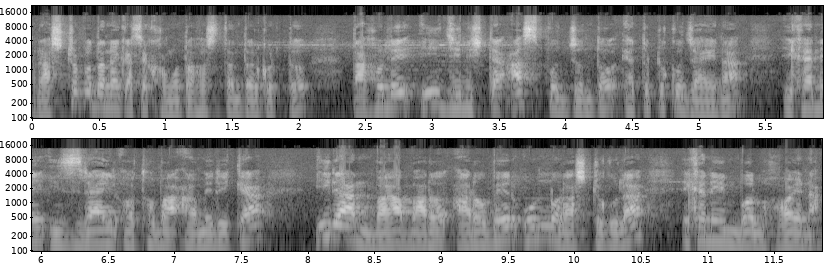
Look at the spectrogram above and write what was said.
রাষ্ট্রপ্রধানের কাছে ক্ষমতা হস্তান্তর করত, তাহলে এই জিনিসটা আজ পর্যন্ত এতটুকু যায় না। এখানে ইসরায়েল অথবা আমেরিকা, ইরান বা আরবের অন্য রাষ্ট্রগুলা এখানে ইনভলভ হয় না।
